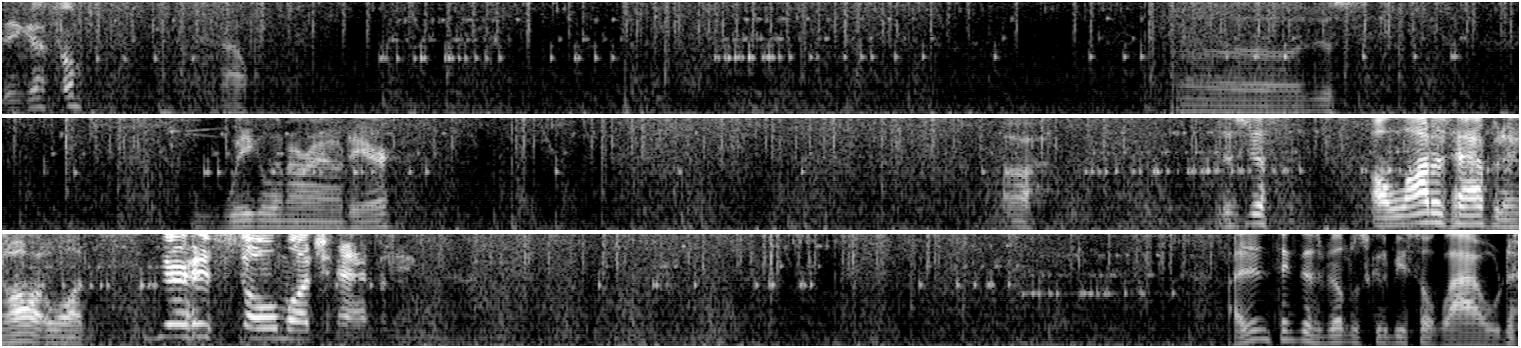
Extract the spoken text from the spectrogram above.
You got some. Ow. Uh, just wiggling around here. Uh, it's just a lot is happening all at once. There is so much happening. I didn't think this build was going to be so loud.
